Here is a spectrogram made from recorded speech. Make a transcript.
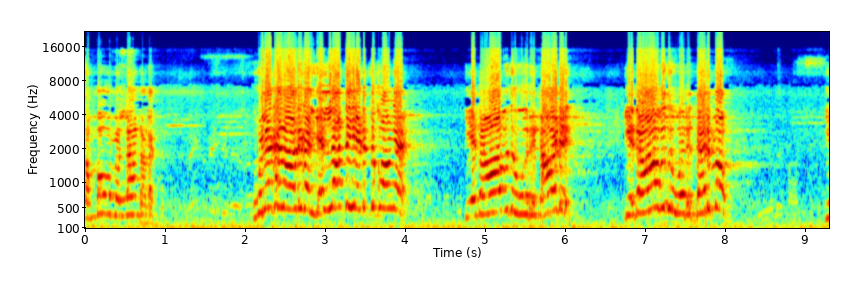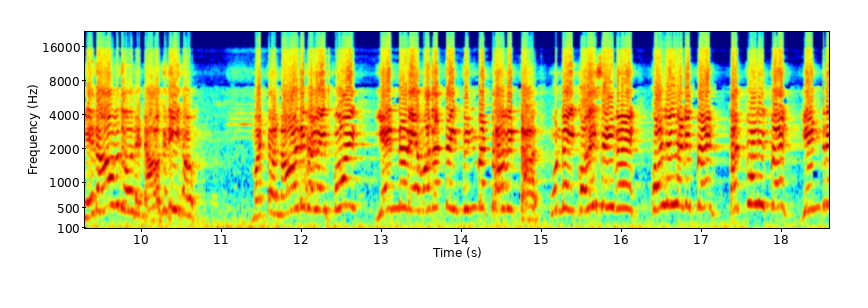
சம்பவம் எல்லாம் நடக்கும். உலக நாடுகள் எல்லாத்தையும் எடுத்துக்கோங்க. ஏதாவது ஒரு நாடு ஏதாவது ஒரு தர்மம் ஏதாவது ஒரு நாகரீகம் மற்ற நாடுகளை போய் என்னுடைய மதத்தை பின்பற்றாவிட்டால் உன்னை கொலை செய்வேன் கொள்ளையடிப்பேன் கற்பழிப்பேன் என்று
